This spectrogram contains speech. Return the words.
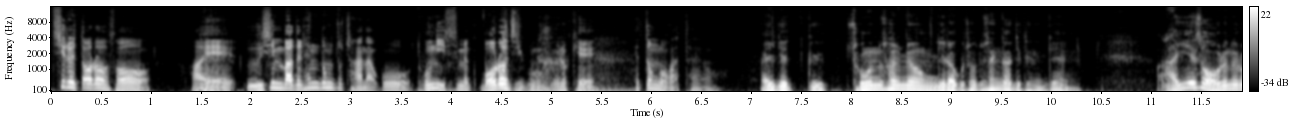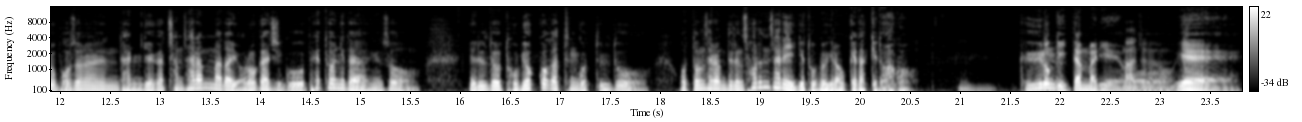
치를 떨어서 아예 의심받을 행동조차 안 하고 돈이 있으면 멀어지고 이렇게 했던 것 같아요. 아, 이게 그 좋은 설명이라고 저도 생각이 드는 게 아이에서 어른으로 벗어나는 단계가 참 사람마다 여러 가지고 패턴이 다양해서 예를 들어 도벽과 같은 것들도 어떤 사람들은 서른 살에 이게 도벽이라고 깨닫기도 하고 그런 게 있단 말이에요. 맞아요. 예.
